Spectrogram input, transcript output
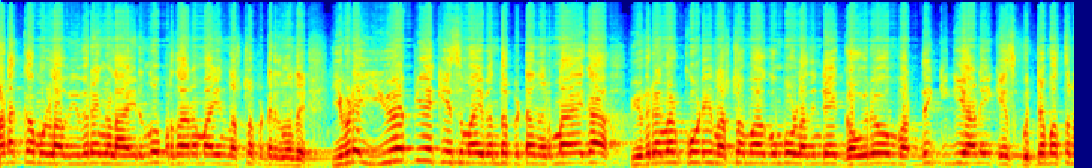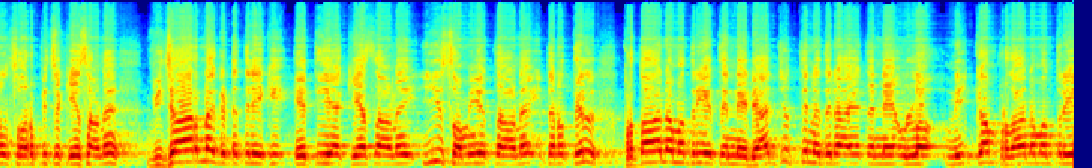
അടക്കമുള്ള വിവരങ്ങളായിരുന്നു പ്രധാനമായും നഷ്ടപ്പെട്ടിരുന്നത്. ഇവിടെ യു എ പി എ കേസുമായി ബന്ധപ്പെട്ട നിർണായക വിവരങ്ങൾ കൂടി നഷ്ടമാകുമ്പോൾ അതിന്റെ ഗൗരവം വർദ്ധിക്കുകയാണ്. ഈ കേസ് കുറ്റപത്രം സമർപ്പിച്ച കേസാണ്. വിചാരണ ഘട്ടത്തിലേക്ക് എത്തിയ കേസാണ്. ഈ സമയത്താണ് ഇത്തരത്തിൽ പ്രധാനമന്ത്രിയെ തന്നെ രാജ്യത്തിനെതിരായ തന്നെ ഉള്ള നീക്കം പ്രധാനമന്ത്രി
